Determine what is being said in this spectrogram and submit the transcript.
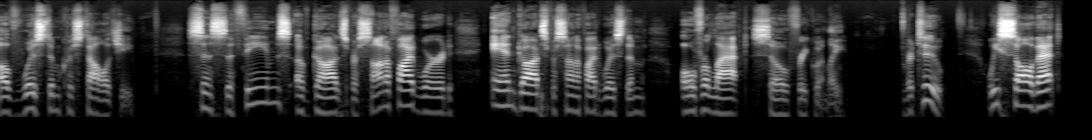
of wisdom Christology, since the themes of God's personified word and God's personified wisdom overlapped so frequently. Number two, we saw that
